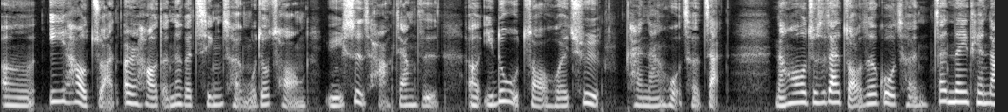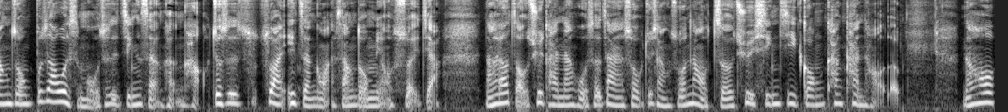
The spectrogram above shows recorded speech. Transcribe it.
嗯，一号转二号的那个清晨，我就从鱼市场这样子，呃，一路走回去台南火车站。然后就是在走这个过程，在那一天当中，不知道为什么我就是精神很好，就是算一整个晚上都没有睡觉。然后要走去台南火车站的时候，我就想说，那我折去新济宫看看好了。然后，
